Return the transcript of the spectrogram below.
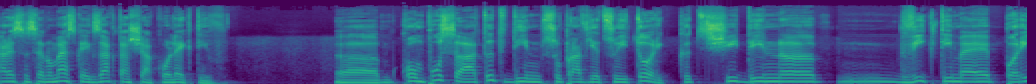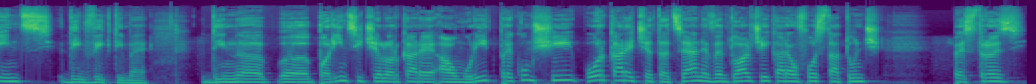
care să se numească exact așa, colectiv, uh, compusă atât din supraviețuitori, cât și din uh, victime, părinți din victime, din uh, uh, părinții celor care au murit, precum și oricare cetățean, eventual cei care au fost atunci pe străzi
